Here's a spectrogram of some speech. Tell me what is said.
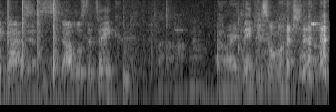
right, guys. Yes. That was the take. All right, thank you so much.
